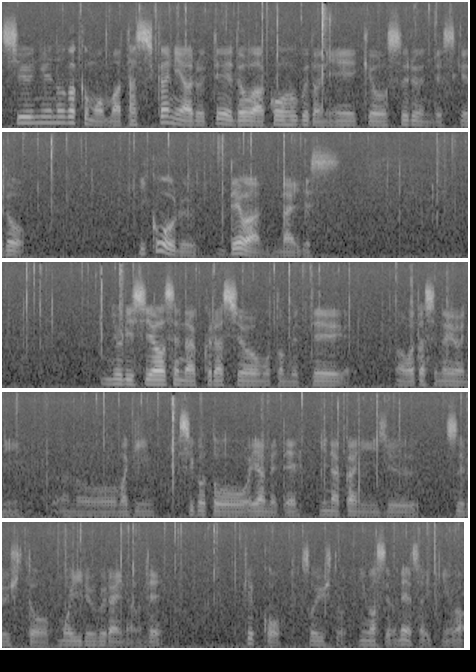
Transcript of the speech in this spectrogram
収入の額もまあ確かにある程度は幸福度に影響するんですけどイコールではないです。より幸せな暮らしを求めて、まあ、私のようにあの、まあ、銀仕事を辞めて田舎に移住する人もいるぐらいなので結構そういう人いますよね最近は。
